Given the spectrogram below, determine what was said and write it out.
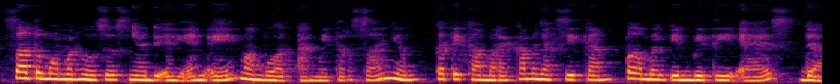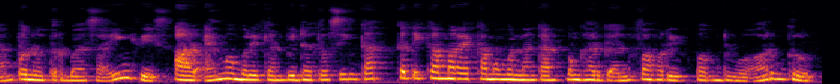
Satu momen khususnya di AMA membuat ARMY tersenyum ketika mereka menyaksikan pemimpin BTS dan penutur bahasa Inggris. RM memberikan pidato singkat ketika mereka memenangkan penghargaan favorit pop duo or group.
